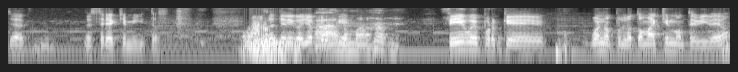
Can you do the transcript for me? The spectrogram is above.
Ya no estaría aquí, amiguitos. Pero, o sea, te digo, yo creo Ah, que. no. Sí, güey, porque, bueno, pues lo tomé aquí en Montevideo.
